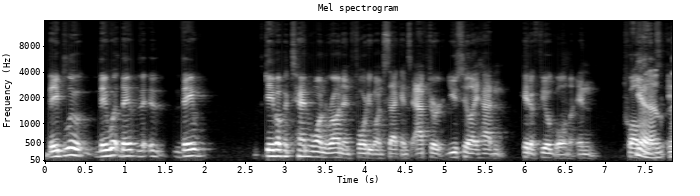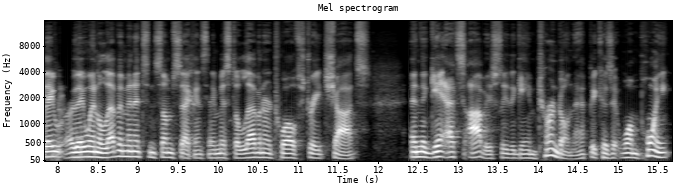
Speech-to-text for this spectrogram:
they blew. They would they, they gave up a 10-1 run in 41 seconds after UCLA hadn't hit a field goal in 12 yeah, they time. they went 11 minutes and some seconds. They missed 11 or 12 straight shots, and the game. That's obviously the game turned on that because at one point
